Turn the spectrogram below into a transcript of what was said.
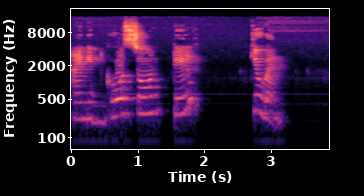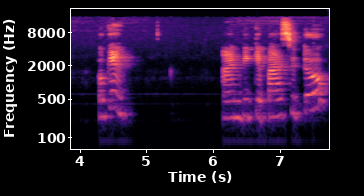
and it goes on till Qn. Okay. And the capacitor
